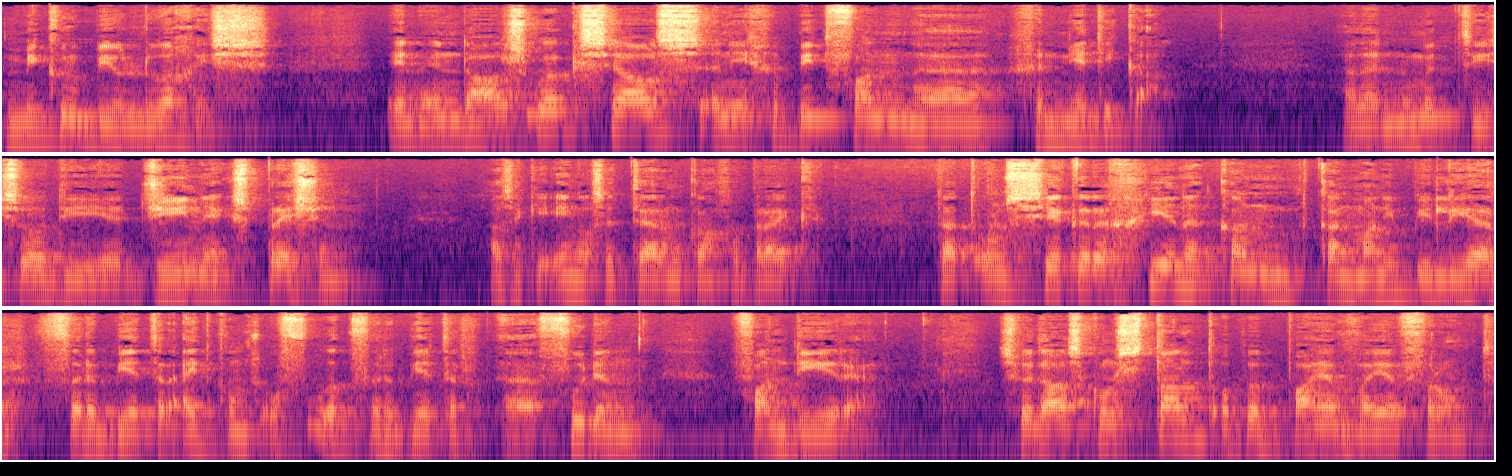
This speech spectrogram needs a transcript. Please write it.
microbiologies en en daar's ook selfs in die gebied van uh genetika. Hulle noem dit hierso die gene expression as ek die Engelse term kan gebruik dat ons sekere gene kan kan manipuleer vir 'n beter uitkoms of ook vir 'n beter uh voeding van diere. So daar's konstant op 'n baie wye front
